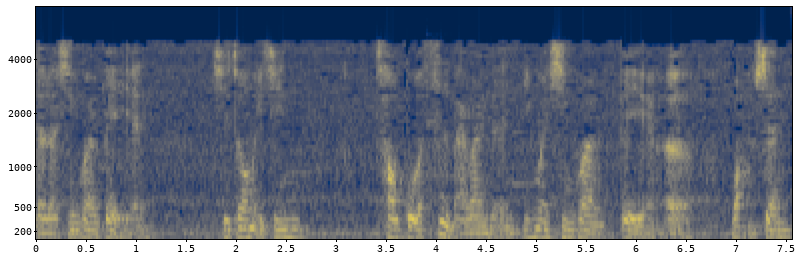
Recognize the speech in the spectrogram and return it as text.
得了新冠肺炎。其中已经超过四百万人因为新冠肺炎而往生，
